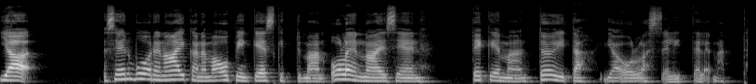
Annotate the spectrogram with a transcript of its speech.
Ja sen vuoden aikana mä opin keskittymään olennaiseen, tekemään töitä ja olla selittelemättä.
